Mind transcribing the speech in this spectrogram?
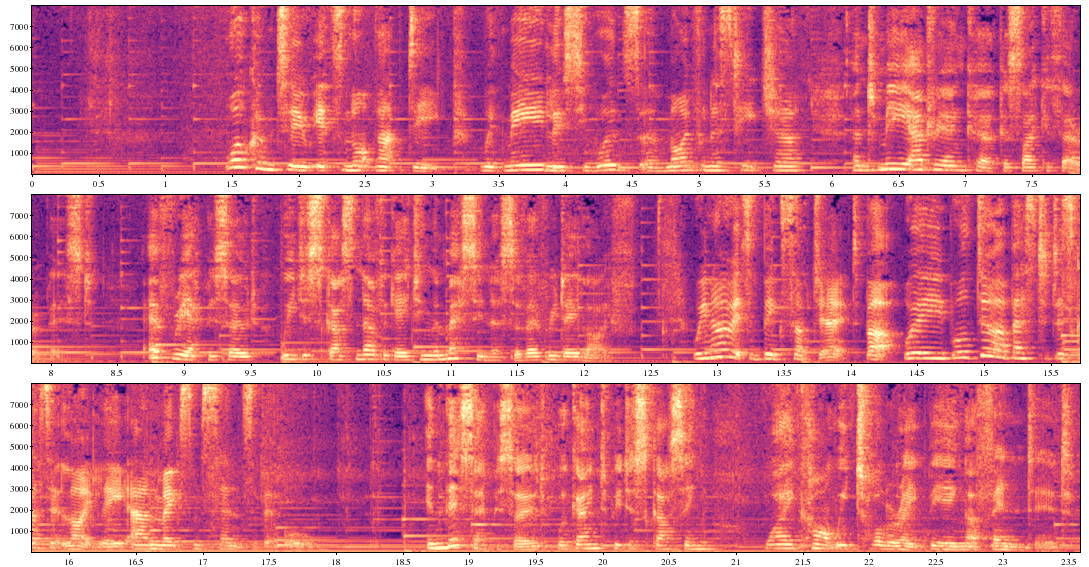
Welcome to It's Not That Deep with me, Lucy Woods, a mindfulness teacher. And me, Adrienne Kirk, a psychotherapist. Every episode, we discuss navigating the messiness of everyday life. We know it's a big subject, but we will do our best to discuss it lightly and make some sense of it all. In this episode, we're going to be discussing why can't we tolerate being offended?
